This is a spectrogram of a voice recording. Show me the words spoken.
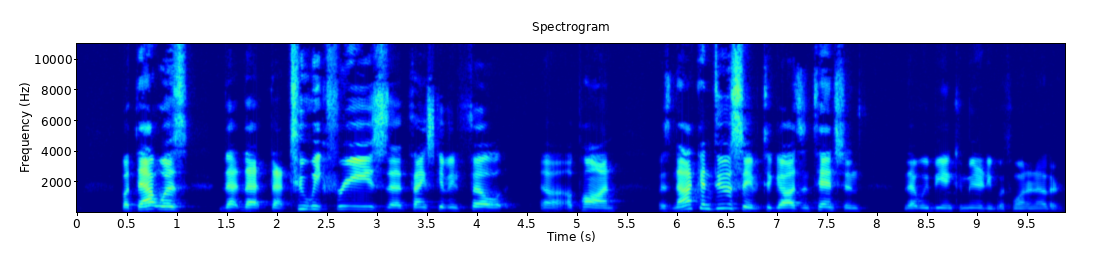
but that was that, that, that two week freeze that Thanksgiving fell uh, upon was not conducive to God's intention that we be in community with one another.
